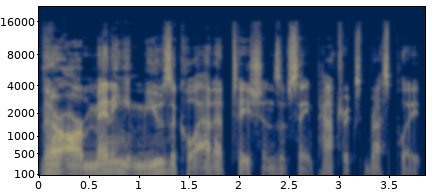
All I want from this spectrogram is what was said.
There are many musical adaptations of St. Patrick's breastplate.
